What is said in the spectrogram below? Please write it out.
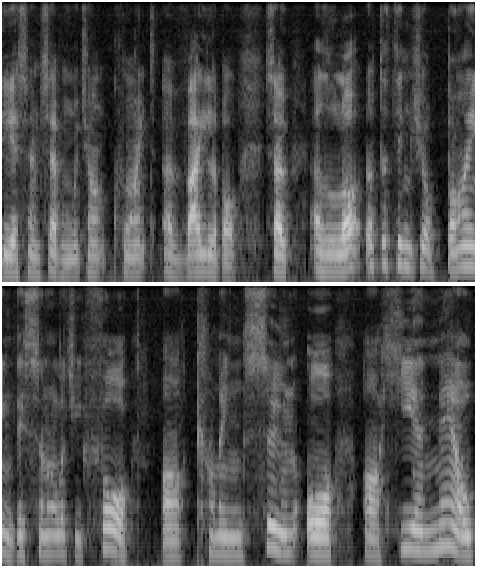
DSM7 which aren't quite available. So a lot of the things you're buying this Synology for are coming soon or are here now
